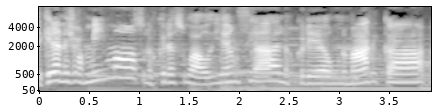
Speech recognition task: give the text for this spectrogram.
¿Se crean ellos mismos? ¿Los crea su audiencia? ¿Los crea una marca?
